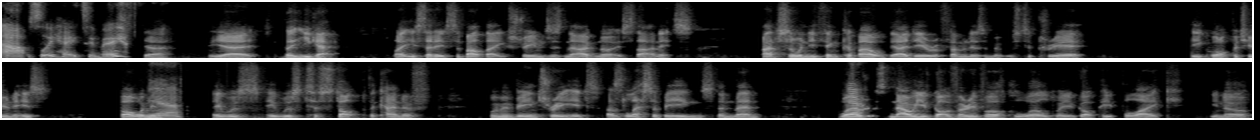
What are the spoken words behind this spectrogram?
absolutely hating me. Yeah, yeah. But you get, like you said, it's about that extremes, isn't it? I've noticed that, and it's actually when you think about the idea of feminism, it was to create equal opportunities for women. Yeah, It was it was to stop the kind of women being treated as lesser beings than men. Whereas now you've got a very vocal world where you've got people like, you know,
